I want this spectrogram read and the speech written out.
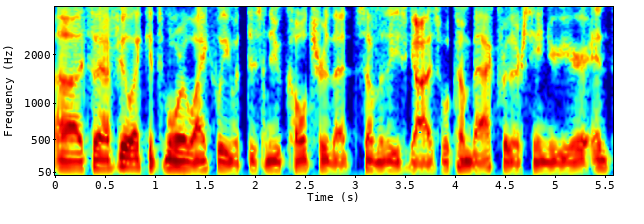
Uh, so I feel like it's more likely with this new culture that some of these guys will come back for their senior year, and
